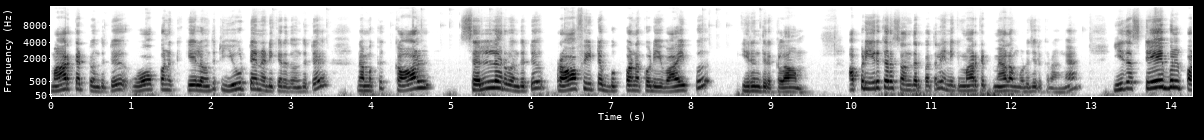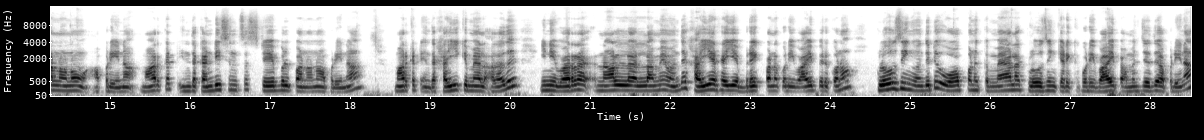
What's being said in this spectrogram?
மார்க்கெட் வந்துட்டு ஓப்பனுக்கு கீழே வந்துட்டு யூடென் அடிக்கிறது வந்துட்டு நமக்கு கால் செல்லர் வந்துட்டு ப்ராஃபிட்டை புக் பண்ணக்கூடிய வாய்ப்பு இருந்திருக்கலாம். அப்படி இருக்கிற சந்தர்ப்பத்தில் இன்னைக்கு மார்க்கெட் மேலே முடிஞ்சிருக்கிறாங்க. இதை ஸ்டேபிள் பண்ணணும் அப்படின்னா மார்க்கெட் இந்த கண்டிஷன்ஸை ஸ்டேபிள் பண்ணணும் அப்படின்னா மார்க்கெட் இந்த ஹைக்கு மேலே அதாவது இனி வர்ற நாளில் எல்லாமே வந்து ஹையர் ஹையை பிரேக் பண்ணக்கூடிய வாய்ப்பு இருக்கணும். க்ளோசிங் வந்துட்டு ஓப்பனுக்கு மேலே க்ளோசிங் கிடைக்கக்கூடிய வாய்ப்பு அமைஞ்சது அப்படின்னா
